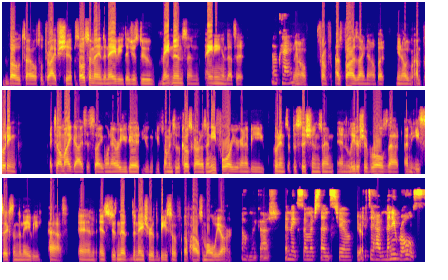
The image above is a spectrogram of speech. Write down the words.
boats. I also drive ships. Also in the Navy, they just do maintenance and painting and that's it. Okay. You know, from as far as I know, but you know, I'm putting, I tell my guys, it's like whenever you get, you, you come into the Coast Guard as an E4, you're going to be put into positions and, and leadership roles that an E6 in the Navy has and it's just the nature of the beast of, of how small we are. Oh my gosh, it makes so much sense too. Yeah. You have to have many roles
